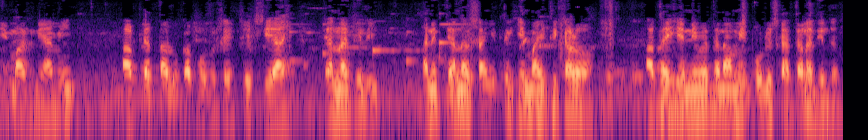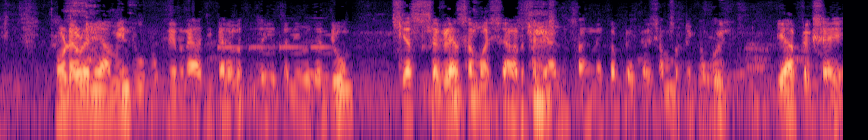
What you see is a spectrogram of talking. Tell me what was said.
ही मागणी आम्ही आपल्या तालुका पोलिसांचे पी आहे. त्यांना दिली. आणि त्यांना सांगितलं की ही माहिती काढवा आता हे निवेदन आम्ही पोलीस खात्याला दिलं. थोड्या वेळाने आम्ही निवडणूक निर्णय अधिकाऱ्याला सुद्धा याचं निवेदन देऊन या सगळ्या समस्या अडचणी आम्ही सांगण्याचा प्रयत्न शंभर टक्के होईल ही अपेक्षा आहे.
